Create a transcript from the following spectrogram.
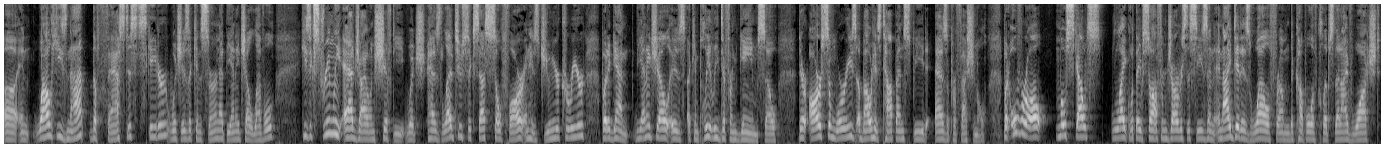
Uh, and while he's not the fastest skater, which is a concern at the NHL level, He's extremely agile and shifty, which has led to success so far in his junior career. But again, the NHL is a completely different game, so there are some worries about his top end speed as a professional. But overall, most scouts like what they've saw from Jarvis this season, and I did as well from the couple of clips that I've watched.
